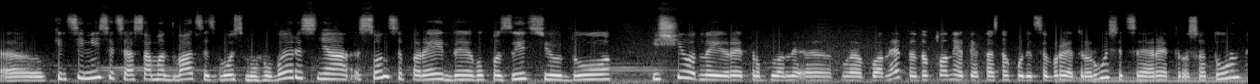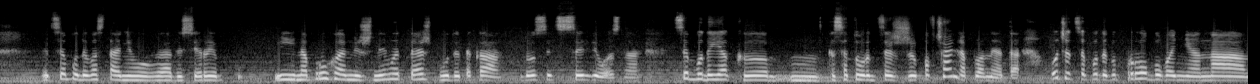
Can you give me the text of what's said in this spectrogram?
Е, В кінці місяця, а саме 28 вересня, сонце перейде в опозицію до іще одної ретропланети, до планети, яка знаходиться в ретро-русі, це ретро-Сатурн. Це буде в останньому градусі риб. І напруга між ними теж буде така досить серйозна. Це буде як е, Сатурн, це ж повчальна планета. Отже, це буде випробування на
